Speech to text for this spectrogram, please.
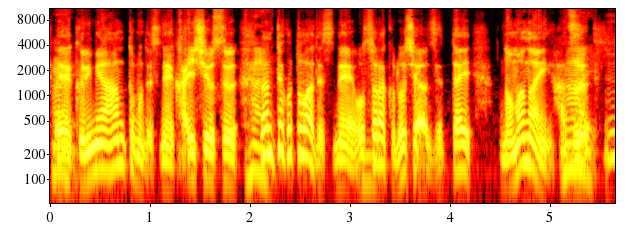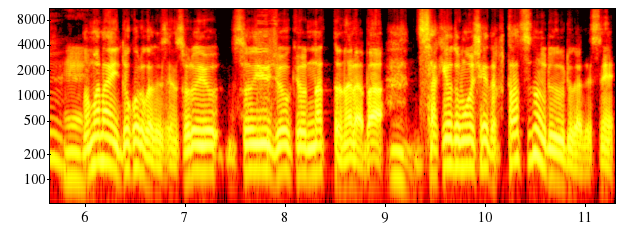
はい、えー、クリミア半島もですね回収する、はい、なんてことはですねおそらくロシアは絶対飲まないはず、はい、飲まないどころかですねそれをそういう状況になったならば、うん、先ほど申し上げた2つのルールがですね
